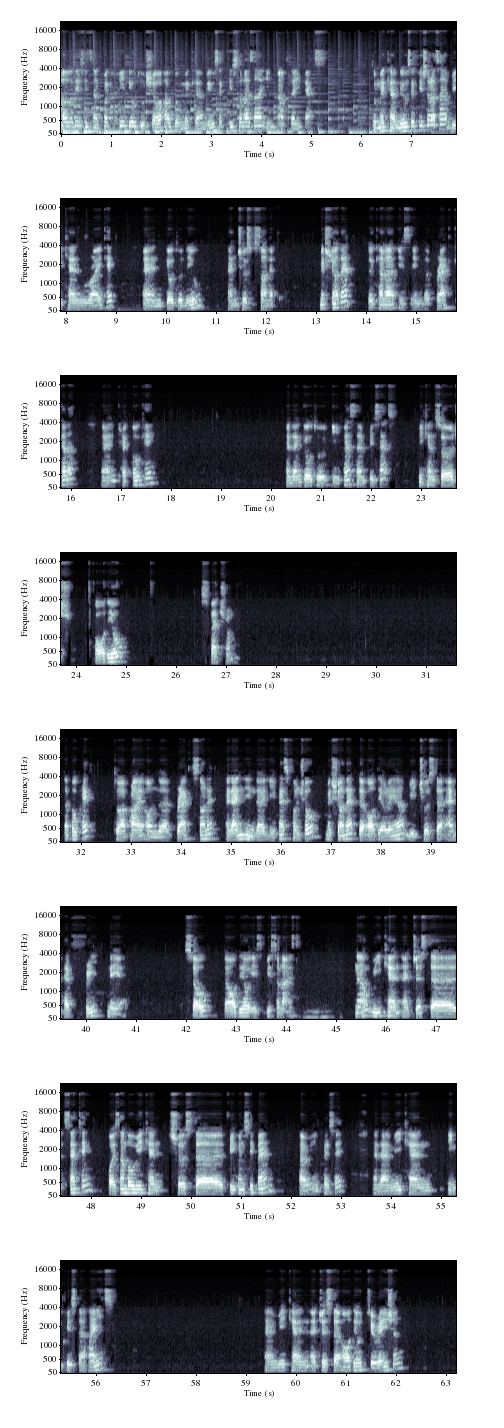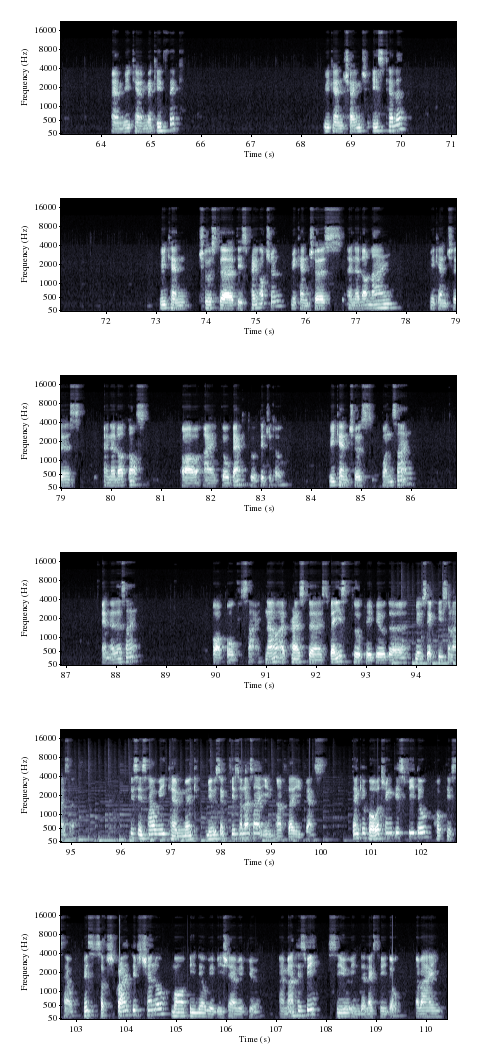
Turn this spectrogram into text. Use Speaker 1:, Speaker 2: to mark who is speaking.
Speaker 1: Hello, this is a quick video to show how to make a music visualizer in After Effects. To make a music visualizer, we can right click and go to New and choose Solid. Make sure that the color is in the black color and click OK. And then go to Effects and Presets. We can search Audio Spectrum. Double click to apply on the black solid. And then in the effects control make sure that the audio layer we choose the MP3 layer. So the audio is visualized. Now we can adjust the setting. For example we can choose the frequency band. I will increase it. And then we can increase the height and we can adjust the audio duration and we can make it thick. We can change its color. We can choose the display option. We can choose analog line. We can choose analog dots or I go back to digital. We can choose one side, another side, for both sides. Now I press the space to preview the music visualizer. This is how we can make music visualizer in After Effects. Thank you for watching this video. Hope this helped. Please subscribe this channel. More video will be shared with you. I'm Artist V. See you in the next video. Bye bye.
